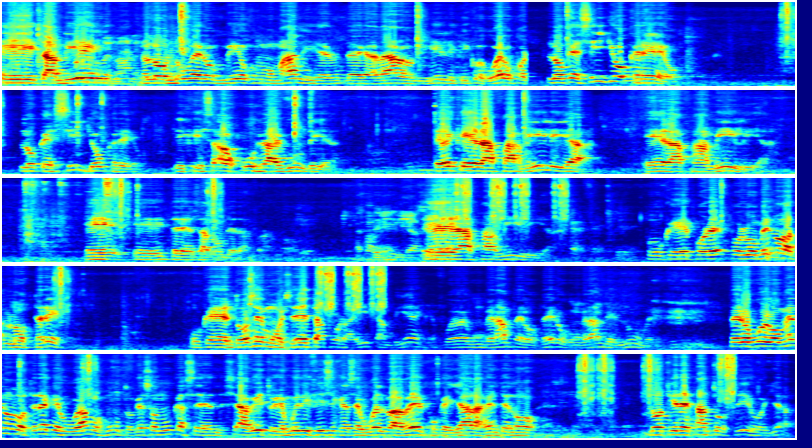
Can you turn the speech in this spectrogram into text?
Y también los números míos como manager de ganar mil y pico de juegos. Lo que sí yo creo lo que sí yo creo, y quizá ocurra algún día, es que la familia, es la familia, es, es interesante de la familia. Es la familia. Porque por, por lo menos los tres, porque entonces Moisés está por ahí también, que fue un gran pelotero con grandes números. Pero por lo menos los tres que jugamos juntos, que eso nunca se, ha visto y es muy difícil que se vuelva a ver porque ya la gente no, no tiene tantos hijos ya.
